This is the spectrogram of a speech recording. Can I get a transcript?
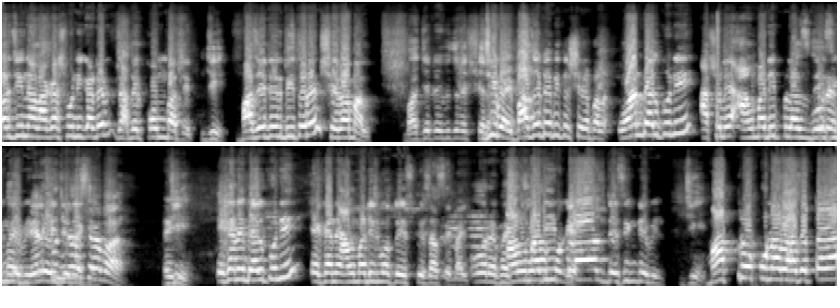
অরিজিনাল আকাশমণি কাঠের যাদের কম বাজেট জি। বাজেটের ভিতরে সেরা মাল। বাজেটের ভিতরে জি ভাই বাজেটের ভিতরে সেরা মাল। ওয়ান ব্যালকনি আসলে আলমারি প্লাস ড্রেসিং টেবিল এই যে দেখেন। আবার। জি। এখানে ব্যালকনি এখানে আলমারির মতো স্পেস আছে ভাই। ওরে ভাই আলমারি প্লাস ড্রেসিং টেবিল জি। মাত্র পনেরো হাজার টাকা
